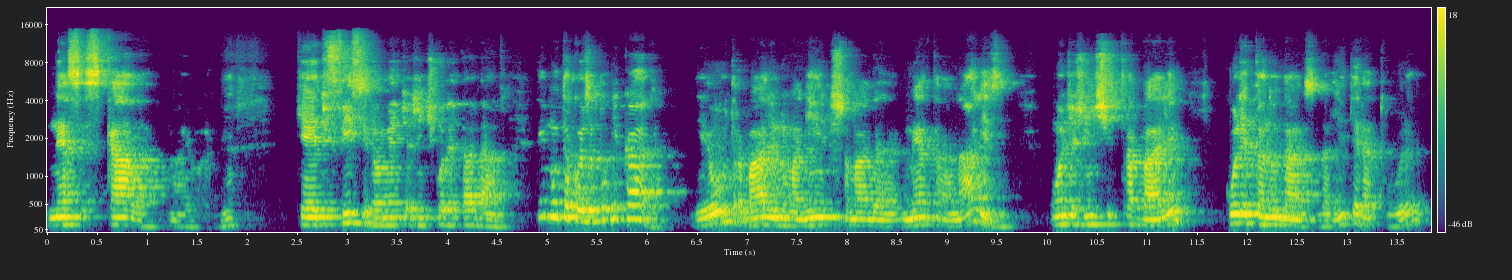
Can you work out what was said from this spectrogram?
nessa escala maior, né? Que é difícil realmente a gente coletar dados. Tem muita coisa publicada. Eu trabalho numa linha chamada meta-análise, onde a gente trabalha coletando dados da literatura,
